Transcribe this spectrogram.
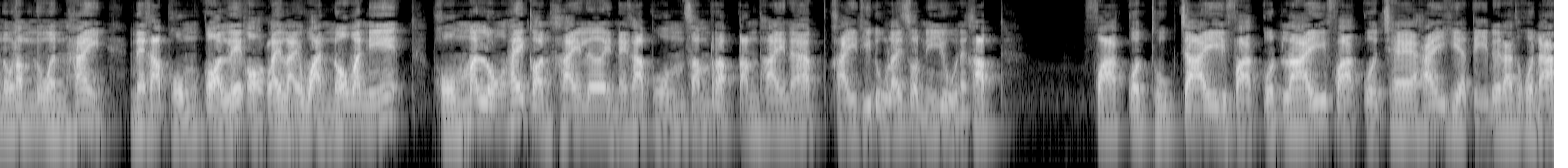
โน้ตคำนวณให้นะครับ ผมก่อนเลขออกหลาย ๆ วันเนาะวันนี้ ผมมาลงให้ก่อนใครเลยนะครับ ผมสำหรับตำไทยนะครับ ใครที่ดูไลฟ์สดนี้อยู่นะครับ ฝากกดถูกใจ ฝากกดไลค์ฝากกดแชร์ให้เฮียตีด้วยนะทุกคนนะ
